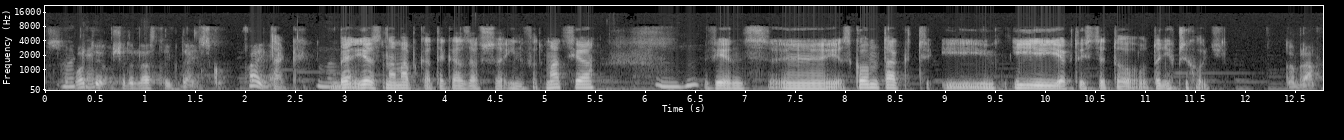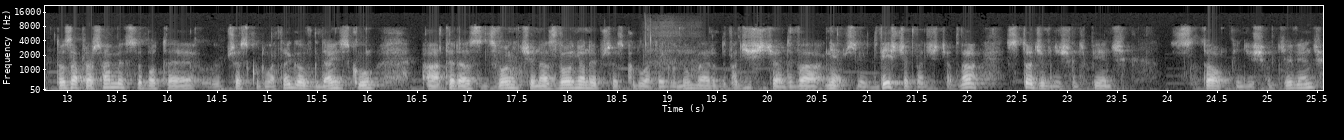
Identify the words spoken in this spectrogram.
Soboty okay. o 17 w Gdańsku. Fajnie. Tak. No. Jest na mapka taka zawsze informacja, mhm. więc y, jest kontakt i, i jak ktoś chce, to, to niech przychodzi. Dobra, to zapraszamy w sobotę przez Kudłatego w Gdańsku, a teraz dzwońcie na zwolniony przez Kudłatego numer 22, nie, 222 195 159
